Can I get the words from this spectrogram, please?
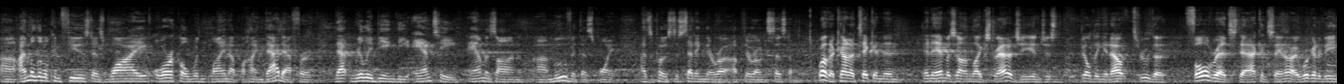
Uh, I'm a little confused as why Oracle wouldn't line up behind that effort, that really being the anti-Amazon uh, move at this point, as opposed to setting their, uh, up their own system. Well, they're kind of taking an, an Amazon-like strategy and just building it out through the full red stack and saying, all right, we're going to be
